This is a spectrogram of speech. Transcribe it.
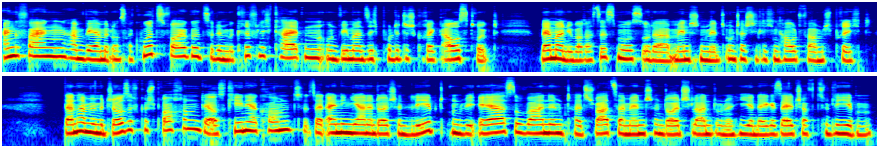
Angefangen haben wir ja mit unserer Kurzfolge zu den Begrifflichkeiten und wie man sich politisch korrekt ausdrückt, wenn man über Rassismus oder Menschen mit unterschiedlichen Hautfarben spricht. Dann haben wir mit Joseph gesprochen, der aus Kenia kommt, seit einigen Jahren in Deutschland lebt und wie er es so wahrnimmt, als schwarzer Mensch in Deutschland und hier in der Gesellschaft zu leben.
